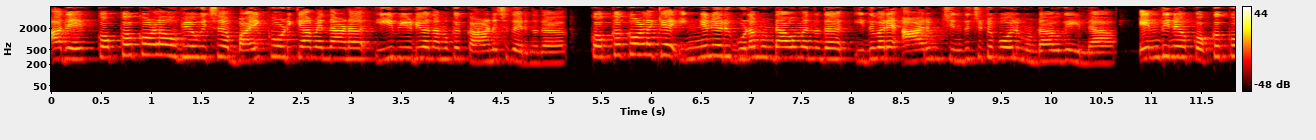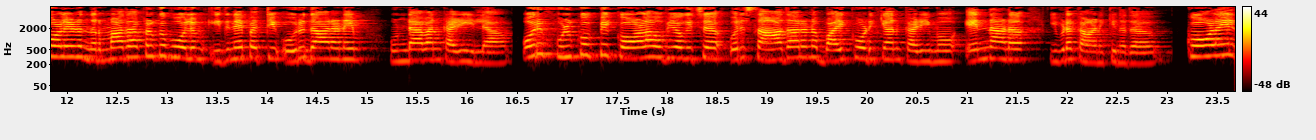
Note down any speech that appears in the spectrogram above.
അതെ കൊക്കക്കോള ഉപയോഗിച്ച് ബൈക്ക് ഓടിക്കാമെന്നാണ് ഈ വീഡിയോ നമുക്ക് കാണിച്ചു തരുന്നത്. കൊക്കക്കോളയ്ക്ക് ഇങ്ങനെ ഒരു ഗുണമുണ്ടാവുമെന്നത് ഇതുവരെ ആരും ചിന്തിച്ചിട്ട് പോലും ഉണ്ടാവുകയില്ല. എന്തിന് കൊക്കക്കോളയുടെ നിർമ്മാതാക്കൾക്ക് പോലും ഇതിനെപ്പറ്റി ഒരു ധാരണയും ഉണ്ടാവാൻ കഴിയില്ല. ഒരു ഫുൾ കോപ്പി കോള ഉപയോഗിച്ച് ഒരു സാധാരണ ബൈക്ക് ഓടിക്കാൻ കഴിയുമോ എന്നാണ് ഇവിടെ കാണിക്കുന്നത്. കോളയിൽ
